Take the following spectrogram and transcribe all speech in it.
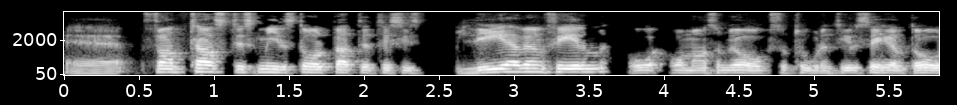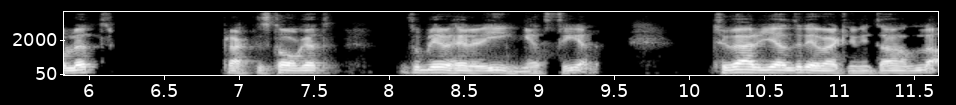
Eh, fantastisk milstolpe att det till sist blev en film och om man som jag också tog den till sig helt och hållet, praktiskt taget, så blev det heller inget fel. Tyvärr gällde det verkligen inte alla.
